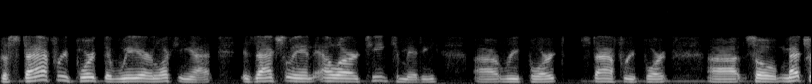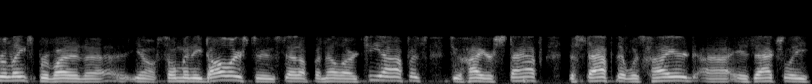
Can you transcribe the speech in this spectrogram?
The staff report that we are looking at is actually an LRT committee uh, report, staff report uh, so Metrolinx provided, uh, you know, so many dollars to set up an LRT office to hire staff. The staff that was hired uh, is actually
